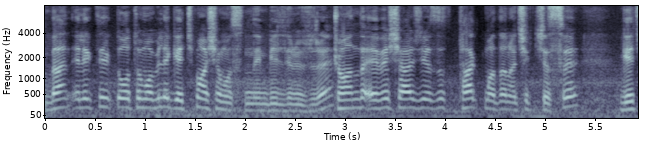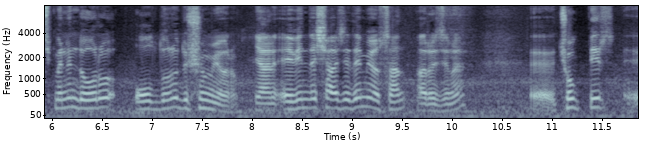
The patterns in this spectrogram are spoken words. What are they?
ben elektrikli otomobile geçme aşamasındayım bildiğiniz üzere. Şu anda eve şarj cihazı takmadan açıkçası geçmenin doğru olduğunu düşünmüyorum. Yani evinde şarj edemiyorsan aracını e, çok bir e,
